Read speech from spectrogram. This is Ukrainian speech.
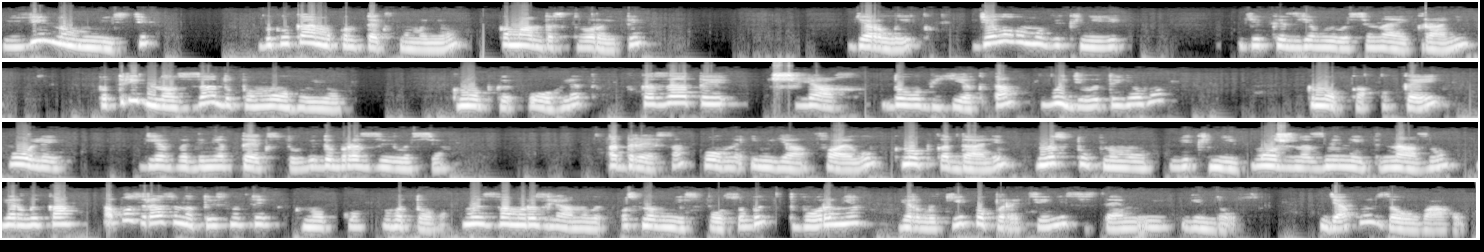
В вільному місці викликаємо контекстне меню, команда Створити, ярлик. В діалоговому вікні, яке з'явилося на екрані, потрібно за допомогою кнопки Огляд вказати шлях до об'єкта, виділити його, кнопка ОК, полі для введення тексту відобразилася адреса, повне ім'я файлу, кнопка Далі. В наступному вікні можна змінити назву ярлика або зразу натиснути кнопку Готово. Ми з вами розглянули основні способи створення ярликів в операційній системі Windows. Дякую за увагу!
